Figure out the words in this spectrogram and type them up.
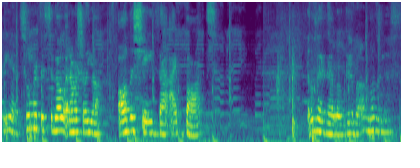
but yeah, two more fits to go, and I'm gonna show y'all all the shades that I bought. It looks like I look good, but I'm loving this.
